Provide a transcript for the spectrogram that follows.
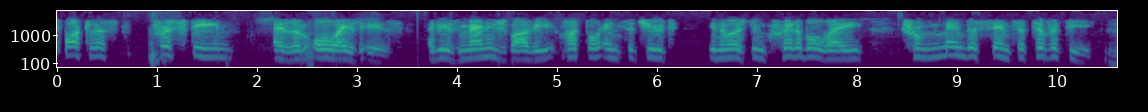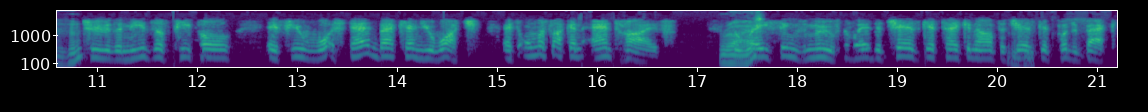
spotless, pristine, as it always is. It is managed by the Kotel Institute in the most incredible way, tremendous sensitivity mm-hmm. to the needs of people. If you stand back and you watch, it's almost like an ant hive. Right. The way things move, the way the chairs get taken out, the chairs mm-hmm. get put back,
